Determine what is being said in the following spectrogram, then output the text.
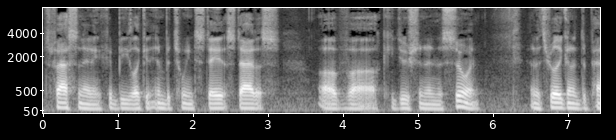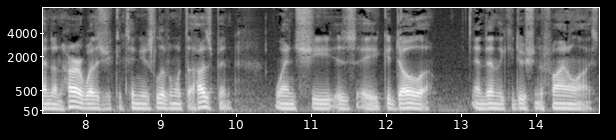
It's fascinating. It could be like an in between status of uh, Kiddushin and Nisuin. And it's really going to depend on her whether she continues living with the husband when she is a Gedola and then the Kiddushin are finalized.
